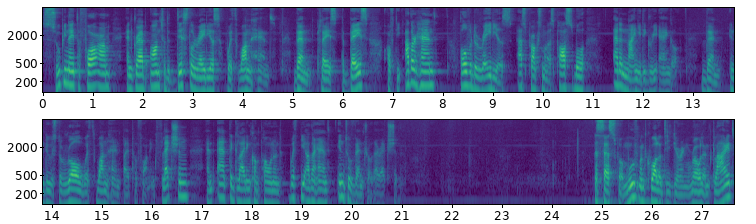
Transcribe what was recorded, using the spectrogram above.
supinate the forearm and grab onto the distal radius with one hand. Then place the base of the other hand over the radius as proximal as possible at a 90 degree angle. Then induce the roll with one hand by performing flexion and add the gliding component with the other hand into ventral direction. Assess for movement quality during roll and glide,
